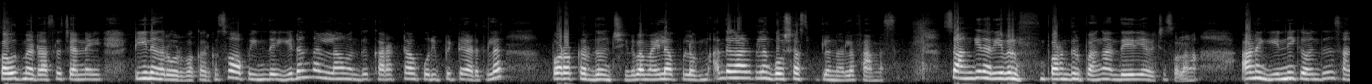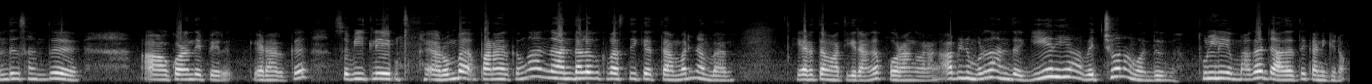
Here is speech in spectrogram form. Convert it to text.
சவுத் மெட்ராஸில் சென்னை டி நகர் ஒரு பக்கம் இருக்குது ஸோ அப்போ இந்த இடங்கள்லாம் வந்து கரெக்டாக குறிப்பிட்ட இடத்துல பிறக்கிறதுன்னு வச்சுக்கோங்க இப்போ மயிலாப்பூலம் அந்த காலத்தில் கோஷ் ஹாஸ்பிட்டல் நல்லா ஃபேமஸ் ஸோ அங்கேயே நிறைய பேர் பிறந்திருப்பாங்க. அந்த ஏரியா வச்சு சொல்லலாம். ஆனால் இன்றைக்கி வந்து சந்து சந்து குழந்தை பேர் இடம் இருக்குது ஸோ வீட்லேயே ரொம்ப பணம் இருக்கவங்க அந்த அந்த அளவுக்கு வசதிக்கு ஏற்ற மாதிரி நம்ம இடத்த மாற்றிக்கிறாங்க போகிறாங்க வராங்க. அப்படின்னும்போது அந்த ஏரியா வச்சும் நம்ம வந்து துல்லியமாக ஜாதகத்தை கணிக்கணும்.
